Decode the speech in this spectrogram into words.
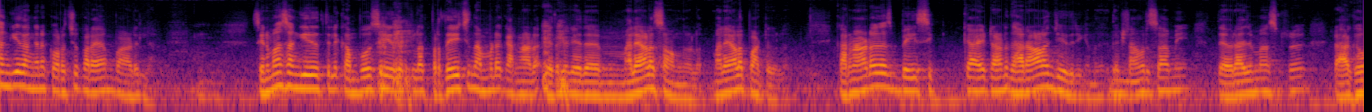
സംഗീതം അങ്ങനെ കുറച്ച് പറയാൻ പാടില്ല. സിനിമാ സംഗീതത്തിൽ കമ്പോസ് ചെയ്തിട്ടുള്ള പ്രത്യേകിച്ച് നമ്മുടെ കർണാടക ഇതിൽ ഇത് മലയാള സോങ്ങുകൾ മലയാള പാട്ടുകൾ. കർണാടക ബേസിക് ആയിട്ടാണ് ധാരാളം ചെയ്തിരിക്കുന്നത്. Dakshinamoorthy Swami Devaraja master Raghava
